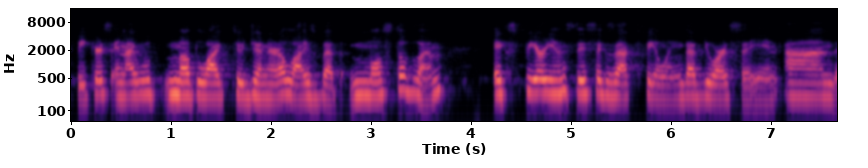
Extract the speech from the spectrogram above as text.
speakers and i would not like to generalize but most of them experience this exact feeling that you are saying and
